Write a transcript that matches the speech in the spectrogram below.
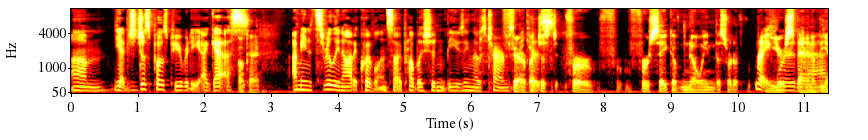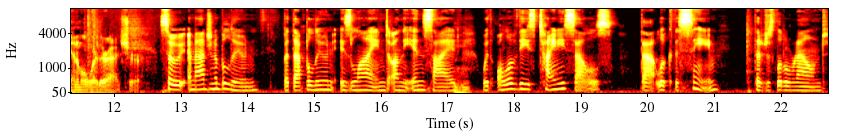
um, yeah, just just post puberty, I guess. Okay. I mean, it's really not equivalent, so I probably shouldn't be using those terms. Fair, but just for, for for sake of knowing the sort of Right, year span of the animal where they're at, sure. So imagine a balloon, but that balloon is lined on the inside Mm-hmm. with all of these tiny cells that look the same, that are just little round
